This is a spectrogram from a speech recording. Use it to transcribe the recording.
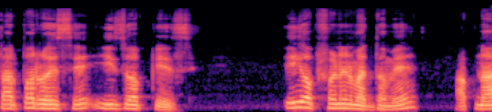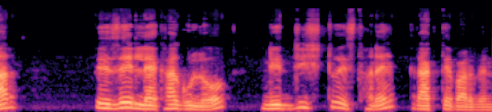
তারপর রয়েছে ইজ অফ পেজ এই অপশনের মাধ্যমে আপনার পেজের লেখাগুলো নির্দিষ্ট স্থানে রাখতে পারবেন।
